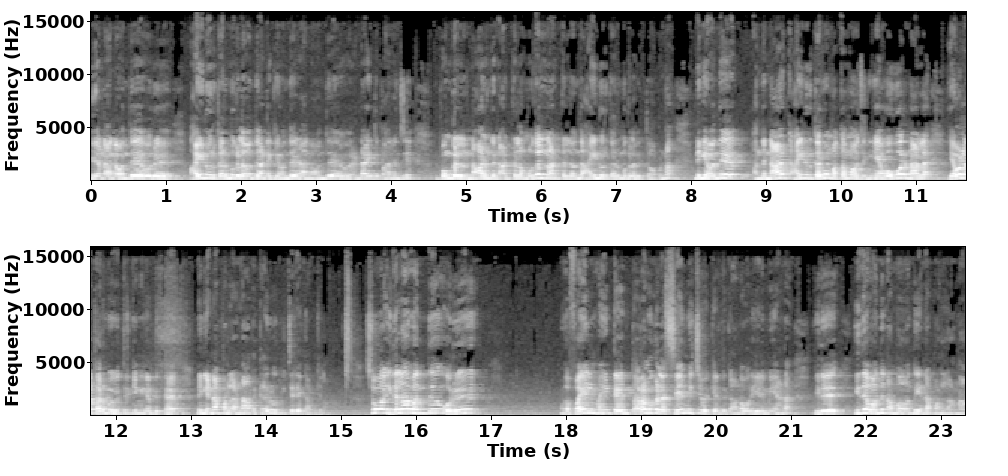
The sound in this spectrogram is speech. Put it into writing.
இதை நாங்கள் வந்து ஒரு ஐநூறு கரும்புகளை வந்து அன்றைக்கி வந்து நாங்கள் வந்து ரெண்டாயிரத்தி பதினஞ்சு பொங்கல் நான்கு நாட்களில் முதல் நாட்களில் வந்து ஐநூறு கரும்புகளை விற்றோம் அப்படின்னா நீங்கள் வந்து அந்த நாட் ஐநூறு கரும்பு மொத்தமாக வச்சுருக்கீங்க. ஒவ்வொரு நாளில் எவ்வளோ கரும்பு விற்றுருக்கீங்கிறதுக்கு நீங்கள் என்ன பண்ணலாம்னா அந்த கரும்பு பிக்சரே காமிக்கலாம். ஸோ இதெல்லாம் வந்து ஒரு ஃபைல் மெயின்டைன் தரவுகளை சேமித்து வைக்கிறதுக்கான ஒரு எளிமையான இது. இதை வந்து நம்ம வந்து என்ன பண்ணலாம்னா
